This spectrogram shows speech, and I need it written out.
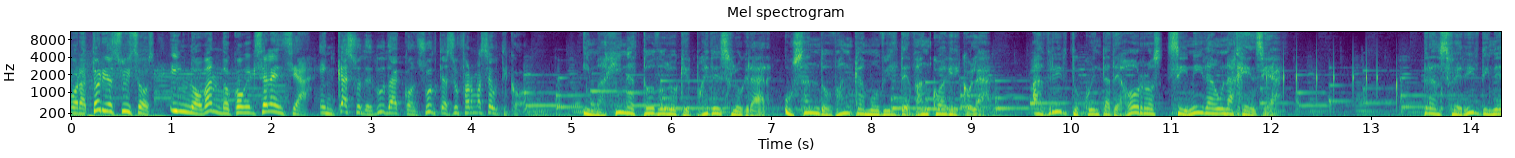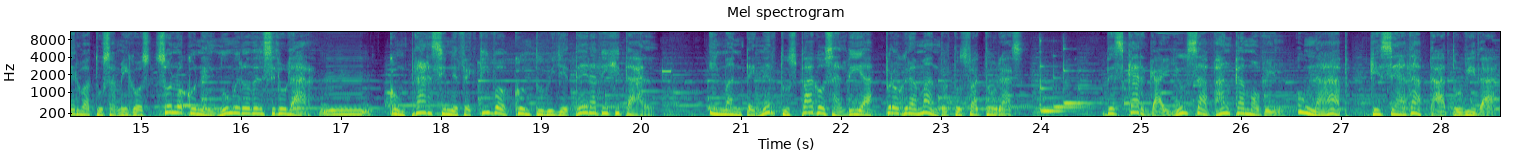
Laboratorios Suizos, innovando con excelencia. En caso de duda, consulte a su farmacéutico. Imagina todo lo que puedes lograr usando banca móvil de Banco Agrícola. Abrir tu cuenta de ahorros sin ir a una agencia. Transferir dinero a tus amigos solo con el número del celular. Comprar sin efectivo con tu billetera digital. Y mantener tus pagos al día programando tus facturas. Descarga y usa Banca Móvil, una app que se adapta a tu vida.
